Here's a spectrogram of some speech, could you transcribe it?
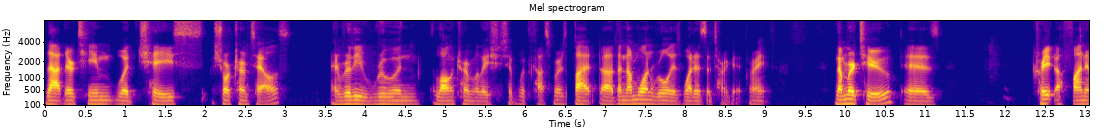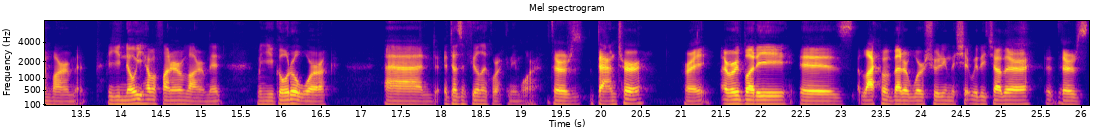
that their team would chase short-term sales and really ruin long-term relationship with customers. But uh, the number one rule is what is the target, right? Number two is create a fun environment. You know you have a fun environment when you go to work and it doesn't feel like work anymore. There's banter, right? Everybody is, lack of a better word, shooting the shit with each other. There's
